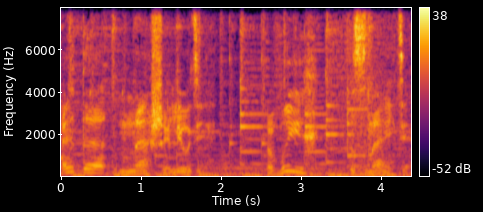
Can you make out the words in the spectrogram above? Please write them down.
Это наши люди. Вы их знаете.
